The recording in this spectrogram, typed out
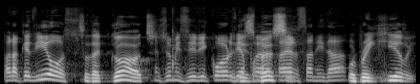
para que Dios, so that God, en su misericordia, pueda traer sanidad. will bring healing.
